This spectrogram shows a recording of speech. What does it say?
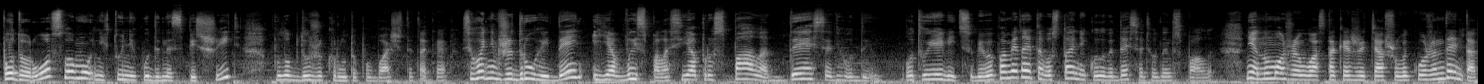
по-дорослому, ніхто нікуди не спішить. Було б дуже круто побачити таке. Сьогодні вже другий день, і я виспалась. Я проспала 10 годин. От уявіть собі, ви пам'ятаєте востаннє, коли ви 10 годин спали? Ні, ну може у вас таке життя, що ви кожен день так.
